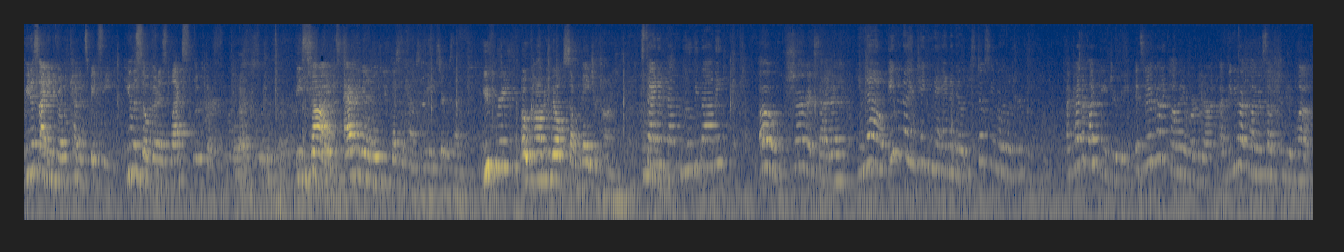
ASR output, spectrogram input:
We decided to go with Kevin Spacey. He was so good as Lex Luthor. Besides, acting in a movie doesn't count as community service then. You three oh, owe Comedyville some major time. Excited about the movie, Bobby? Oh, sure I'm excited. You know, even though you're taking the antidote, you still seem a little droopy. I kind of like being droopy. It's a new kind of comedy I'm working on. I figured I'd call myself Droopy the Clown.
